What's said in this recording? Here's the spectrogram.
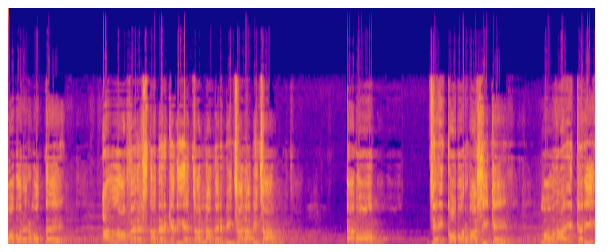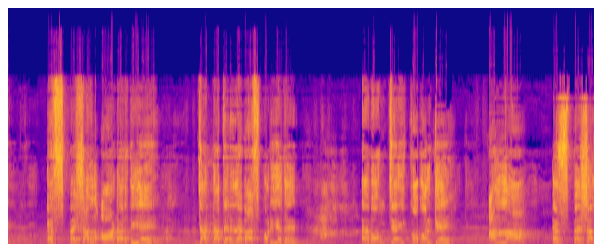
কবরের মধ্যে আল্লাহ ফেরেস্তাদেরকে দিয়ে জান্নাতের বিছানা বিছান, এবং যেই কবরবাসীকে মৌলাই করিম স্পেশাল অর্ডার দিয়ে জান্নাতের লেবাস পরিয়ে দেন, এবং যেই কবরকে আল্লাহ স্পেশাল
